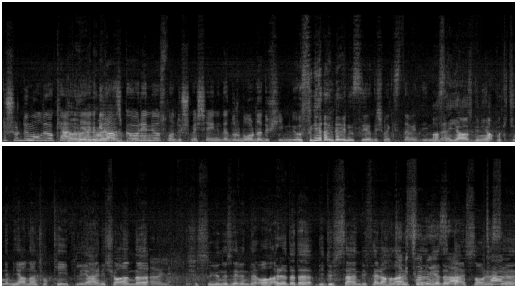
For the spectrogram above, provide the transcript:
düşürdüğüm oluyor kendini. Ha, yani birazcık Hmm. öğreniyorsun o düşme şeyini de. Dur borda düşeyim diyorsun yani hani suya düşmek istemediğinde. Aslında yaz günü yapmak için de bir yandan çok keyifli. Yani şu anda Öyle. şu suyun üzerinde o arada da bir düşsen bir ferahlarsın Tabii, tabii, ya da zaten. ders sonrası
